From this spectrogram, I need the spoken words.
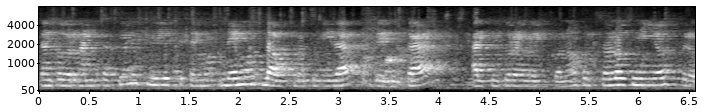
tanto de organizaciones civiles que tenemos la oportunidad de educar al futuro de México, ¿no? Porque son los niños, pero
